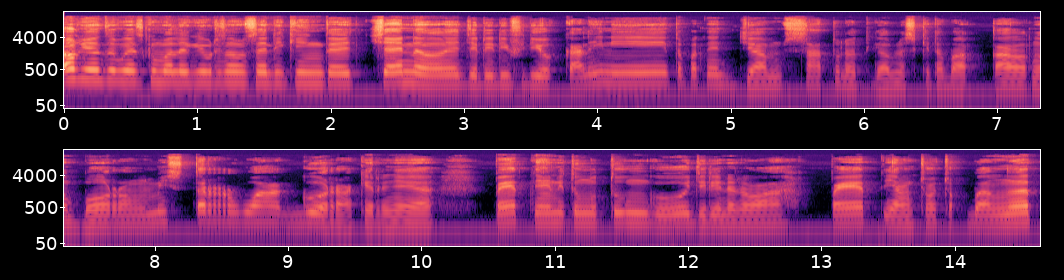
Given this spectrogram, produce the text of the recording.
Oke untuk guys? Kembali lagi bersama saya di King Teh Channel ya. Jadi di video kali ini tepatnya jam 1.13 kita bakal ngeborong Mr. Wagor akhirnya ya. Pet yang ditunggu-tunggu jadi ini adalah pet yang cocok banget.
